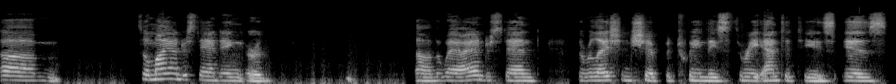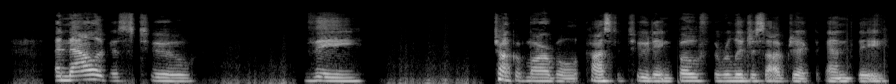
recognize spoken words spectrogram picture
um so my understanding or uh, the way I understand the relationship between these three entities is analogous to the chunk of marble constituting both the religious object and the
